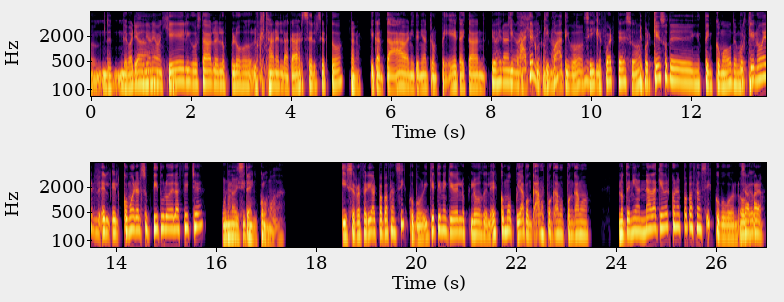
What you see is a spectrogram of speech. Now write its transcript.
de, de varias. Salían evangélicos, estaban los, los, los que estaban en la cárcel, ¿cierto? Claro. Que cantaban y tenían trompeta y estaban... Ellos eran Qué cuático, evangélicos, qué ¿no? cuático. Sí, Qué- qué fuerte eso. ¿Y por qué eso te, te incomodó? te ¿Por qué no el, el, el- cómo era el subtítulo del afiche? una visita incómoda. Y se refería al Papa Francisco. po. ¿Y qué tiene que ver los, los- Es como, ya pongamos, pongamos, pongamos. No tenía nada que ver con el Papa Francisco. po, weón. O sea, O- para,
